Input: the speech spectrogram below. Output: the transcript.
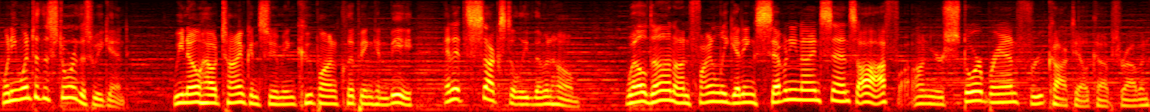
when he went to the store this weekend. We know how time consuming coupon clipping can be, and it sucks to leave them at home. Well done on finally getting 79 cents off on your store brand fruit cocktail cups, Robin.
